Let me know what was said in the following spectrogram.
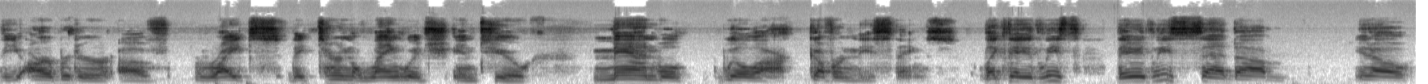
the arbiter of rights. They turned the language into man will will uh, govern these things. Like they at least they at least said, um, you know,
